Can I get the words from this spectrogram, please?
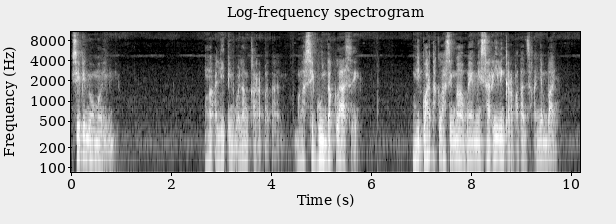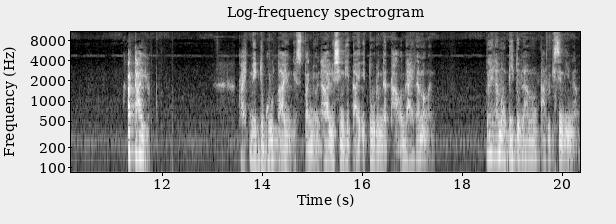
Isipin mo mga inyo. Mga aliping walang karapatan. Mga segunda klase. Hindi kwarta klaseng mamaya may sariling karapatan sa kanyang bayan. At tayo, kahit may dugo tayong Espanyol, halos hindi tayo ituring na tao dahil lamang ano? Dahil lamang dito lamang tayo isinilang.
